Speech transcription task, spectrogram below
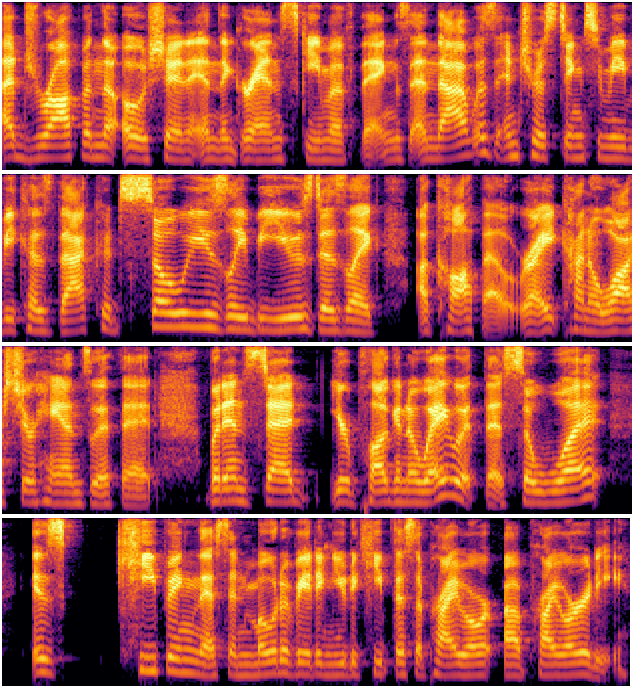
a drop in the ocean in the grand scheme of things. And that was interesting to me because that could so easily be used as like a cop out, right? Kind of wash your hands with it. But instead, you're plugging away with this. So, what is keeping this and motivating you to keep this a, prior, a priority?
